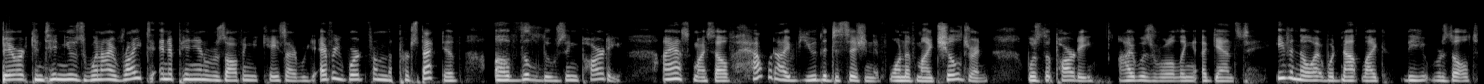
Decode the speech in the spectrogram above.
Barrett continues When I write an opinion resolving a case, I read every word from the perspective of the losing party. I ask myself, how would I view the decision if one of my children was the party I was ruling against? Even though I would not like the result,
